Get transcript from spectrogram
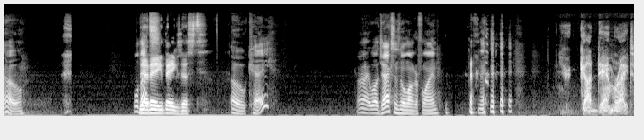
Oh. Well, Yeah, they they exist. okay. All right. Well, Jackson's no longer flying. You're goddamn right.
